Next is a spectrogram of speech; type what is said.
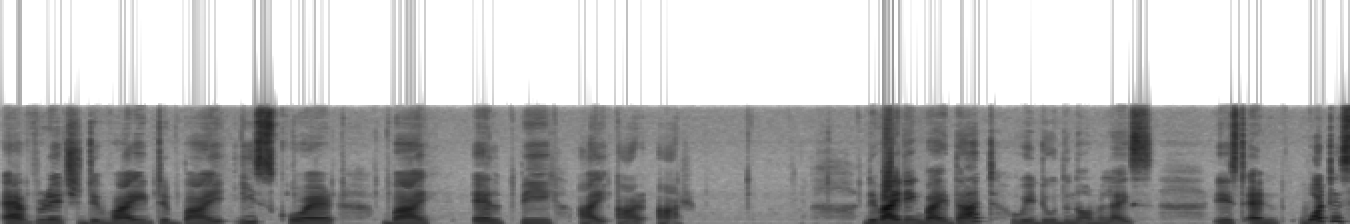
average divided by E square by LPIRR. Dividing by that we do the normalize east and what is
